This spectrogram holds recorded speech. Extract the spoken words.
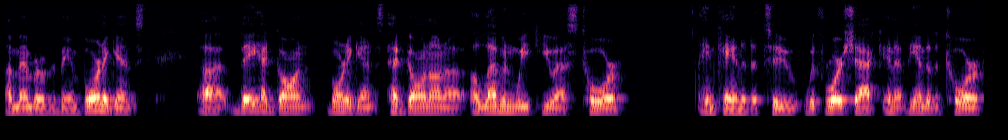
a member of the band Born Against, uh, they had gone Born Against had gone on a 11 week U.S. tour in Canada too with Rorschach, and at the end of the tour,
